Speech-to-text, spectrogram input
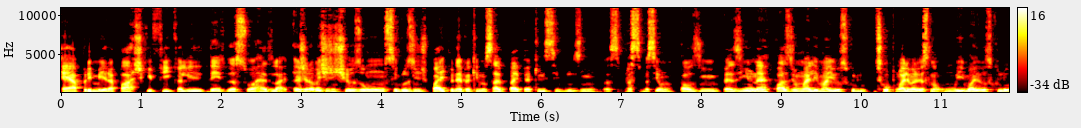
é a primeira parte que fica ali dentro da sua headline. Então, geralmente a gente usa um símbolozinho de pipe, né? Pra quem não sabe, pipe é aquele símbolozinho pra cima assim, um pauzinho, um pezinho, né? Quase um L maiúsculo. Desculpa, um L maiúsculo não, um I maiúsculo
